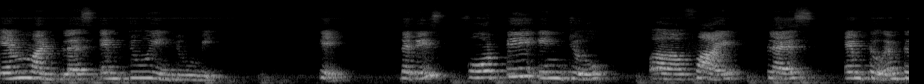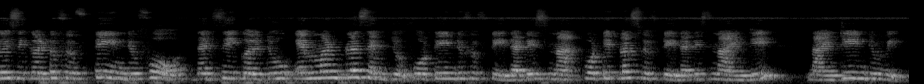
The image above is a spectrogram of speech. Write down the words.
m1 plus m2 into v. Okay, that is 40 into uh, 5 plus M2. M2 is equal to 50 into 4. That's equal to M1 plus M2. 40 into 50. That is 40 plus 50. That is 90. 90 into V.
